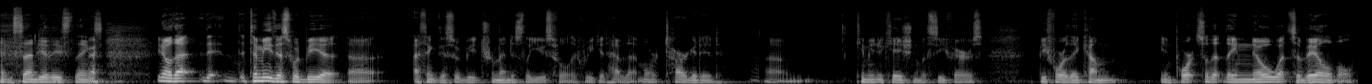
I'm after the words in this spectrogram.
and send you these things. You know that th- to me, this would be a. Uh, I think this would be tremendously useful if we could have that more targeted um, communication with seafarers before they come in port, so that they know what's available,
